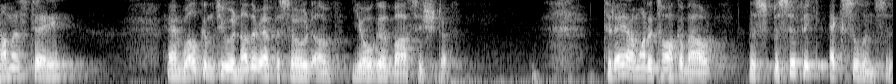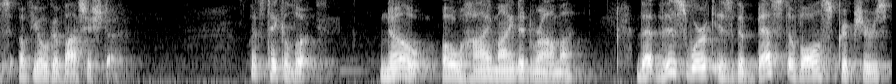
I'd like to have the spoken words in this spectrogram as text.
Namaste, and welcome to another episode of Yoga Vasishta. Today I want to talk about the specific excellences of Yoga Vasishta. Let's take a look. Know, O high minded Rama, that this work is the best of all scriptures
